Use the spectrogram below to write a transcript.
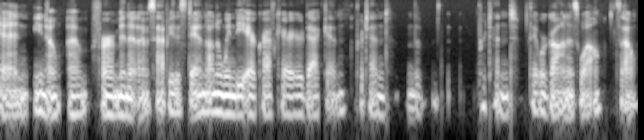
and, you know, um, for a minute, I was happy to stand on a windy aircraft carrier deck and pretend the pretend they were gone as well. So,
